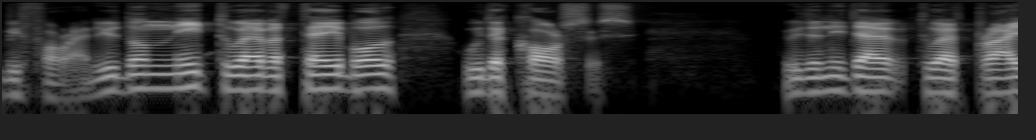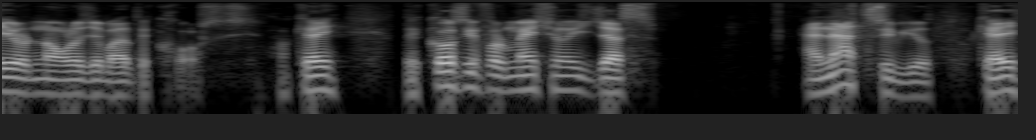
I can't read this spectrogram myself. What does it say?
beforehand. You don't need to have a table with the courses we don't need to have, to have prior knowledge about the courses okay? The course information is just an attribute okay?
